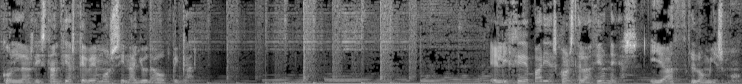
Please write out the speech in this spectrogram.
con las distancias que vemos sin ayuda óptica. Elige varias constelaciones y haz lo mismo.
